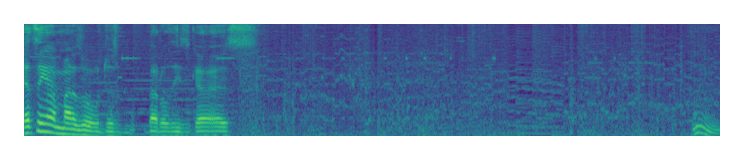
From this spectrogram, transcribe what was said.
I think I might as well just battle these guys. Ooh.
